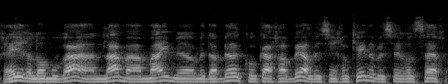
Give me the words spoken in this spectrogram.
חיירה לא מובן למה המיימר מדבר כל כך הרבה על ושכל כנו בסר סכו.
